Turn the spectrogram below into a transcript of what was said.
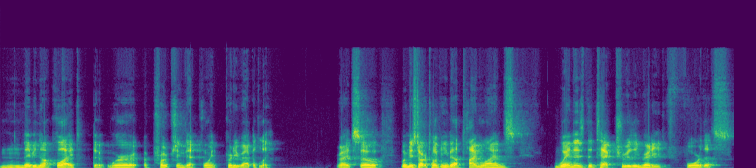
Maybe not quite, but we're approaching that point pretty rapidly. Right. So, when we start talking about timelines, when is the tech truly ready for this?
